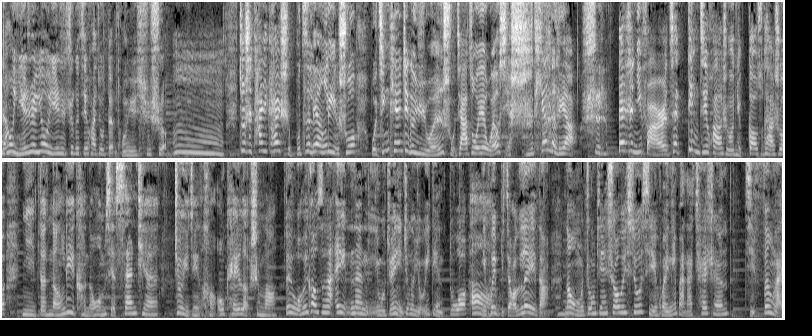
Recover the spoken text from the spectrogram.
然后一日又一日，这个计划就等同于虚设。嗯，就是他一开始不自量力，说我今天这个语文暑假作业我要写十天的量，是，但是你反而在定计划的时候，你告诉他说你的能力可能我们写三天就已经很 OK 了，是吗？对，我会告诉他，哎，那你我觉得你这个有一点多，哦你会比较累的。那我们中间稍微休息一会，你把它拆成几份来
